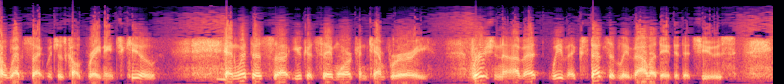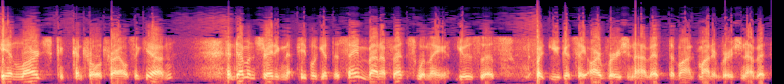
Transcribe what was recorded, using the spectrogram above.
our website, which is called Brain HQ. And with this, uh, you could say more contemporary version of it, we've extensively validated its use in large c- control trials again and demonstrating that people get the same benefits when they use this, but you could say our version of it, the modern version of it.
